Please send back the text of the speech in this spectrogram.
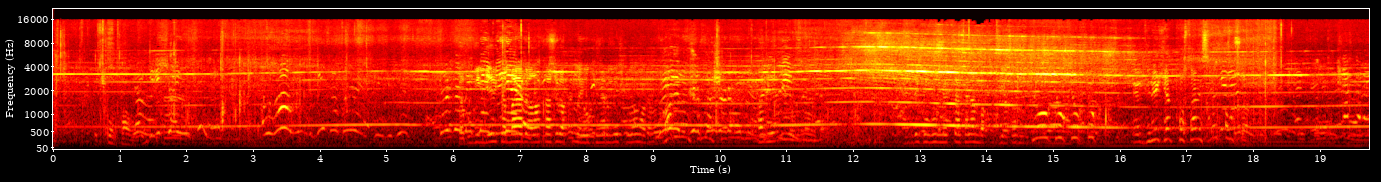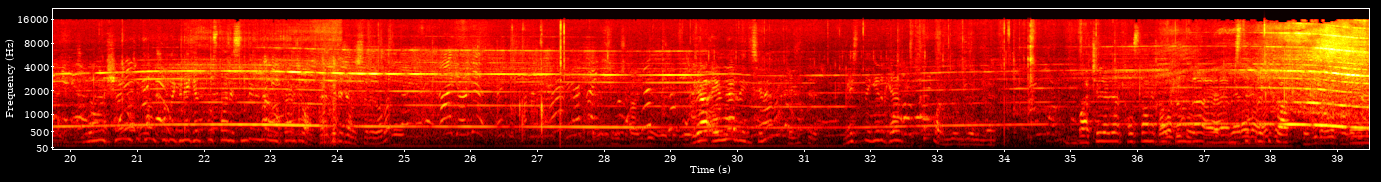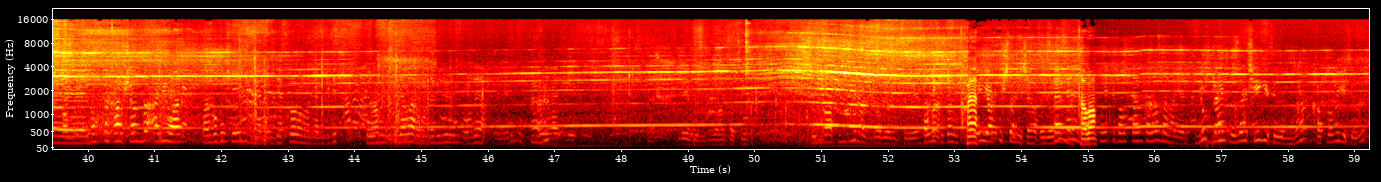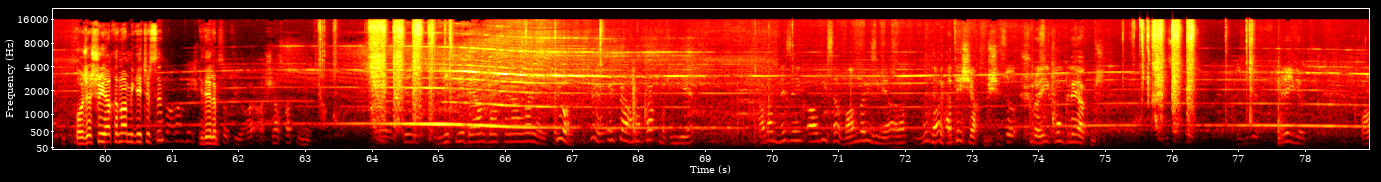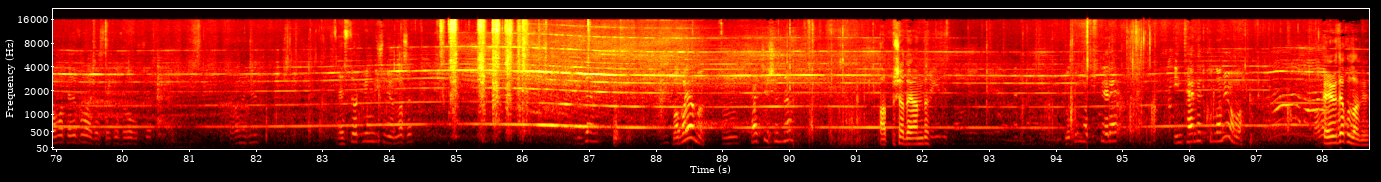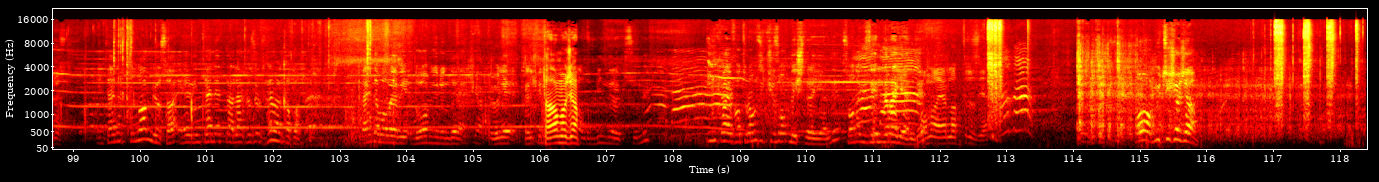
istiyorum. Çok pahalı. Ya bugün gelirken bayağı bir anahtarcı baktım da yol kenarında hiç bulamadım. Hadi ben şurada aşağıya Hadi ya. Bir de Google Map'ten falan baktık yapalım. Yok yok yok yok. E, Güneykent Postanesi'ne de olsa. Şuradan aşağı inecek lan. Şurada Güneykent Postanesi'nde mi Veya ev neredeydi senin? Mescid'e gelirken tutmadım gözlerim ya. Bahçelerden postane kavşağında e, Mr. Pratik var. E, nokta kavşağında Ali var. Ben bugün şeye gideceğim, deprem olacağım. Gidip kolunun içinde var, orada biliyorum, Heh. Şey yapmışlar geçen hafta gördün mü? İsterseniz Tamam. balıkların falan da var yani. Yok ben özel şey getirdim buna. Kaplama getirdim. Hoca şu yakından bir geçirsin. Bu adam 5 Gidelim. satıyor. Aşağı satmıyor. Şey, lifli beyaz bant falan var yani. Yok. Şey, etrafına kalkmasın diye. Adam ne zevk aldıysa vandalizm ya. Adam burada ateş yakmış. Şurayı komple yakmış. Nereye gidiyorsun? Babama telefon alacağız, pro buluşacağız. Tamam ediyor. S4000 düşünüyorum, nasıl? Güzel. Babaya mı? Hı. Kaç yaşında? 60'a dayandı. Dokunmatiklere internet kullanıyor mu? Vallahi Evde kullanıyor. İnternet kullanmıyorsa, eğer internetle alakası yok hemen kapattır. Ben de babaya bir doğum gününde öyle kaliteli Tamam bir hocam. aldım 1000 lira küsürlük. İlk ay faturamız 215 lira geldi. Sonra 150 lira geldi. Onu ayarlattırız ya. Oo müthiş hocam.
